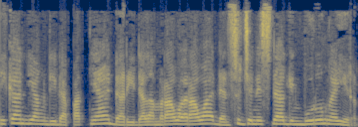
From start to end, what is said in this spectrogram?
Ikan yang didapatnya dari dalam rawa-rawa dan sejenis daging burung air.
